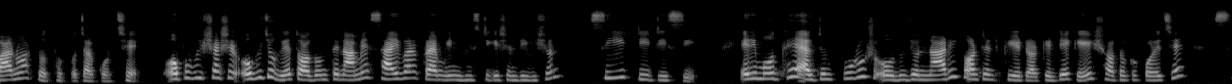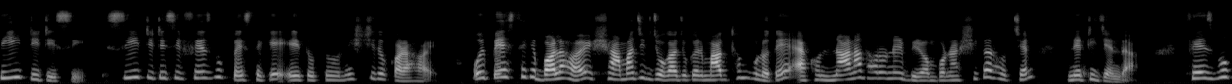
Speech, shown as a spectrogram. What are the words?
বানোয়াট তথ্য প্রচার করছে। অপু বিশ্বাসের অভিযোগে তদন্তে নামে cyber crime investigation division CTTC এরই মধ্যে একজন পুরুষ ও দুজন নারী কন্টেন্ট ক্রিয়েটরকে ডেকে সতর্ক করেছে সিটিটিসি সিটিটিসির ফেসবুক পেজ থেকে এই তথ্য নিশ্চিত করা হয়। ওই পেজ থেকে বলা হয়, সামাজিক যোগাযোগের মাধ্যমগুলোতে এখন নানা ধরনের বিড়ম্বনার শিকার হচ্ছেন নেটিজেনরা। Facebook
